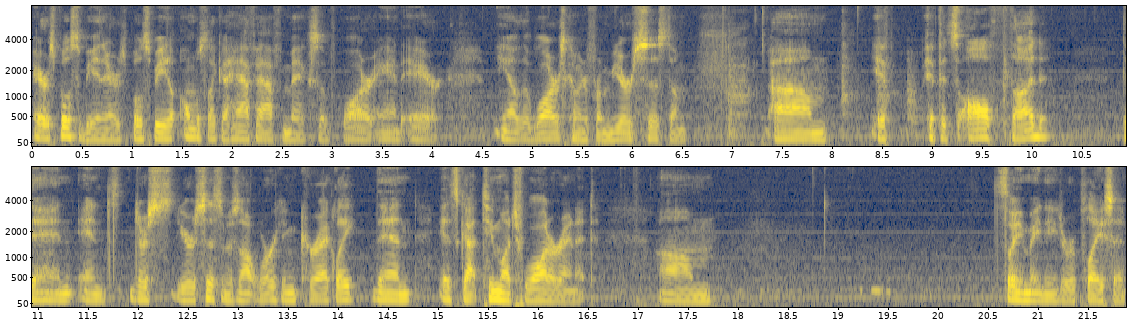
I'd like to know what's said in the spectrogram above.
air is supposed to be in there. It's supposed to be almost like a half-half mix of water and air. You know, the water's coming from your system. Um, if if it's all thud, then and there's your system is not working correctly, then it's got too much water in it. Um, so you may need to replace it.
